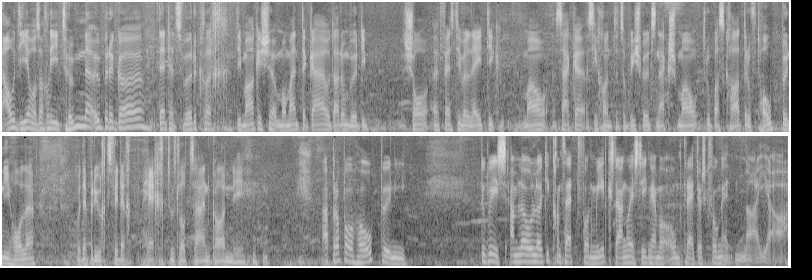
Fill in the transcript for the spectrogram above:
All die, die so ein bisschen in die Hymnen übergehen, dort hat es wirklich die magischen Momente gegeben. Und darum würde ich schon eine Festivalleitung mal sagen, sie könnten zum Beispiel das nächste Mal Trubas Kater auf die Hauptbühne holen. Und dann braucht es vielleicht Hecht aus Luzern gar nicht. Apropos Hauptbühne. Du bist am Low Leute Konzert vor mir gestanden und hast irgendwann mal umgedreht. Du hast gefunden, naja.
